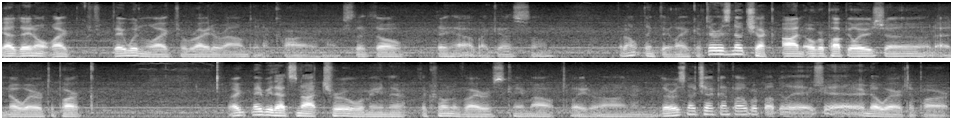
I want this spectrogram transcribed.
Yeah, they don't like, they wouldn't like to ride around in a car much, that though they have, I guess. So. But I don't think they like it. There is no check on overpopulation and nowhere to park. Like maybe that's not true. I mean, the coronavirus came out later on, and there is no check on overpopulation, nowhere to park.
